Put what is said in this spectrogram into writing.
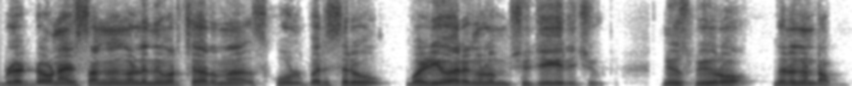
ബ്ലഡ് ഡൊണേഴ്സ് അംഗങ്ങൾ എന്നിവർ ചേർന്ന് സ്കൂൾ പരിസരവും വഴിയോരങ്ങളും ശുചീകരിച്ചു. News bureau Nedunkandam.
